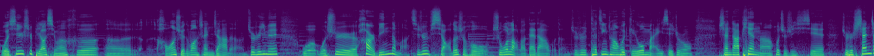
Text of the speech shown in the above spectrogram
我其实是比较喜欢喝呃好望雪的望山楂的，就是因为我我是哈尔滨的嘛。其实小的时候是我姥姥带大我的，就是她经常会给我买一些这种山楂片呐，或者是一些就是山楂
